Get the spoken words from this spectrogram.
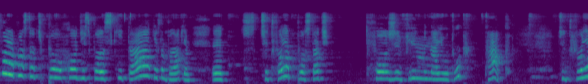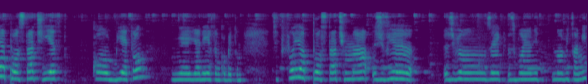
twoja postać pochodzi z Polski? Tak, jestem Polakiem. E, czy twoja postać tworzy film na YouTube? Tak. Czy twoja postać jest kobietą? Nie, ja nie jestem kobietą. Czy twoja postać ma zwie, związek z wojanowicami?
